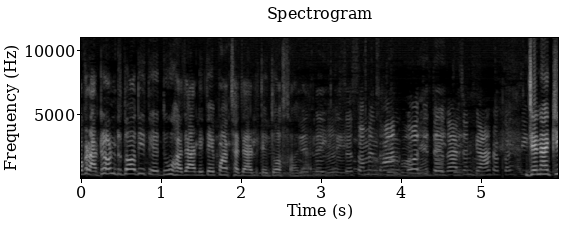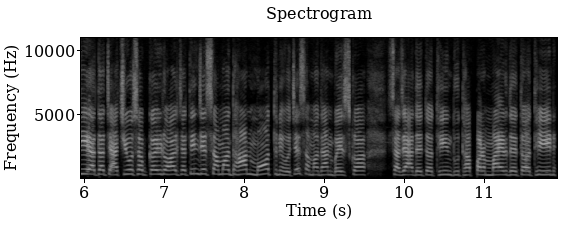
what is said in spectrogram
ओकरा दण्ड दऽ दितै दू हज़ार लेतै पाँच हज़ार लेतै दस हज़ार लेतै। से समाधान कऽ देतै गार्जियन के आके कहती चाचियो सब कहि रहल छथिन जे समाधान मौत नहि छै समाधान बैस के सजा देतथिन दू थप्पड़ मारि देतथिन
